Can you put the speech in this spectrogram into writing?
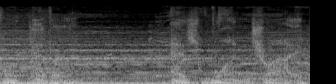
Forever as one tribe.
